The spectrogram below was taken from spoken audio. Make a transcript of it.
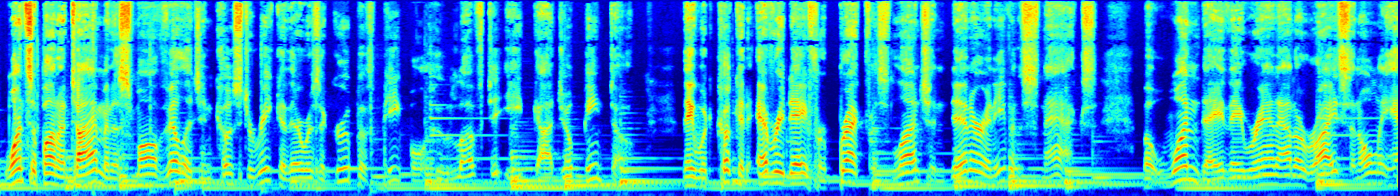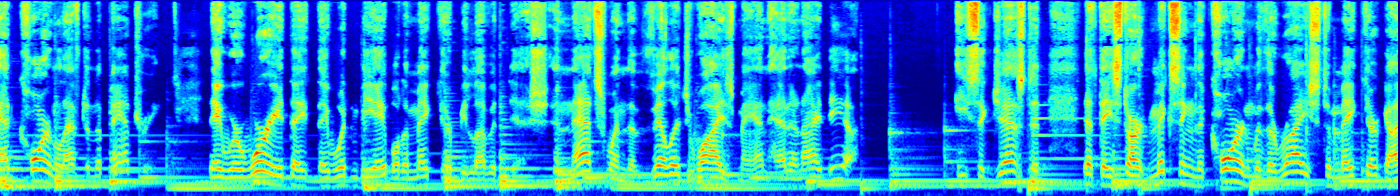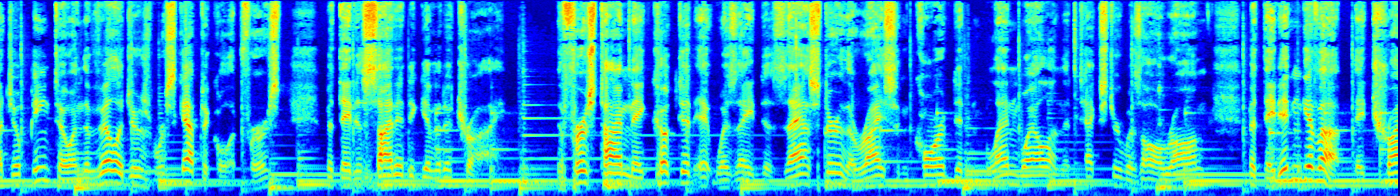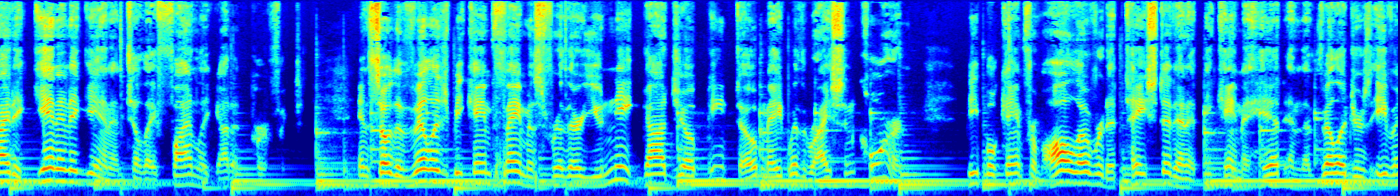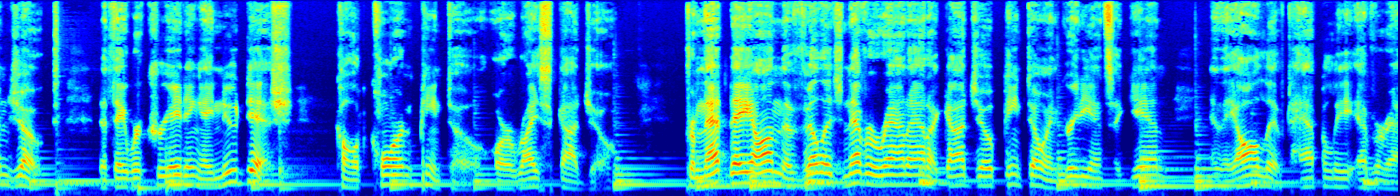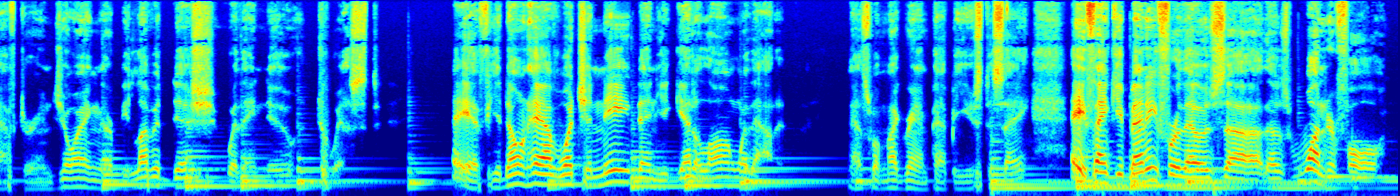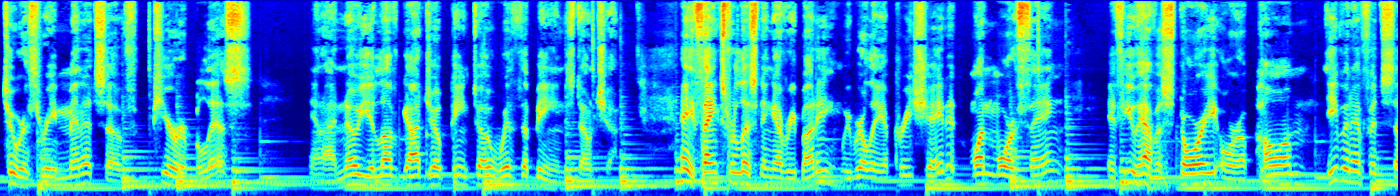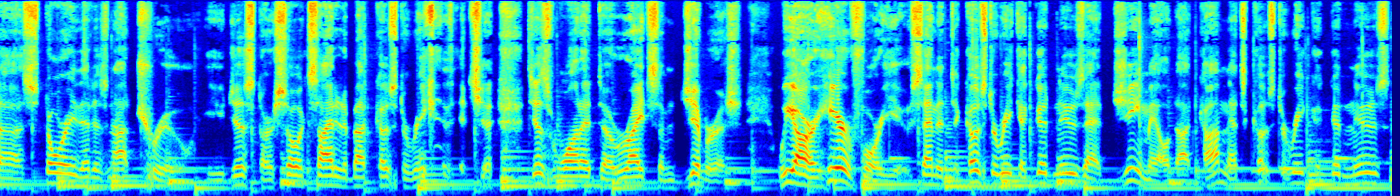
Once upon a time, in a small village in Costa Rica, there was a group of people who loved to eat gallo pinto. They would cook it every day for breakfast, lunch, and dinner, and even snacks. But one day they ran out of rice and only had corn left in the pantry. They were worried they, they wouldn't be able to make their beloved dish. And that's when the village wise man had an idea. He suggested that they start mixing the corn with the rice to make their gallo pinto, and the villagers were skeptical at first, but they decided to give it a try. The first time they cooked it, it was a disaster. The rice and corn didn't blend well and the texture was all wrong. But they didn't give up. They tried again and again until they finally got it perfect. And so the village became famous for their unique gallo pinto made with rice and corn. People came from all over to taste it and it became a hit, and the villagers even joked that they were creating a new dish called corn pinto or rice gallo. From that day on, the village never ran out of gallo pinto ingredients again, and they all lived happily ever after, enjoying their beloved dish with a new twist. Hey, if you don't have what you need, then you get along without it. That's what my grandpappy used to say. Hey, thank you, Benny, for those uh, those wonderful two or three minutes of pure bliss. And I know you love gallo pinto with the beans, don't you? Hey, thanks for listening, everybody. We really appreciate it. One more thing if you have a story or a poem, even if it's a story that is not true, just are so excited about Costa Rica that you just wanted to write some gibberish, we are here for you. Send it to Costa Rica Good News at gmail.com. That's Costa Rica Good News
